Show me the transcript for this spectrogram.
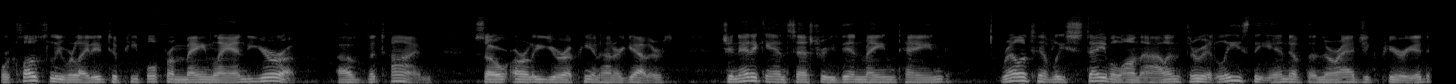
were closely related to people from mainland Europe of the time, so early European hunter gatherers. Genetic ancestry then maintained relatively stable on the island through at least the end of the Nuragic period,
